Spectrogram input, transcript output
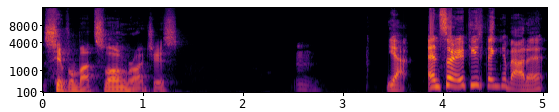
several months long, right, Jess? Mm. Yeah. And so if you think about it,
